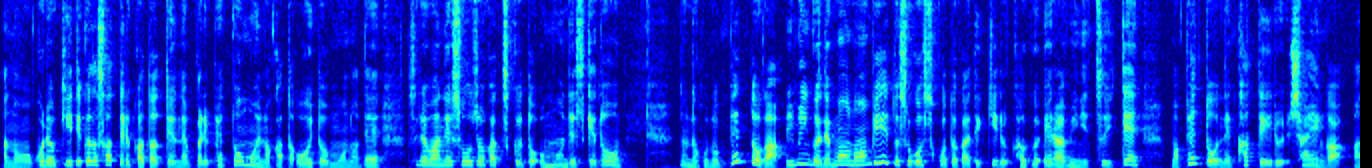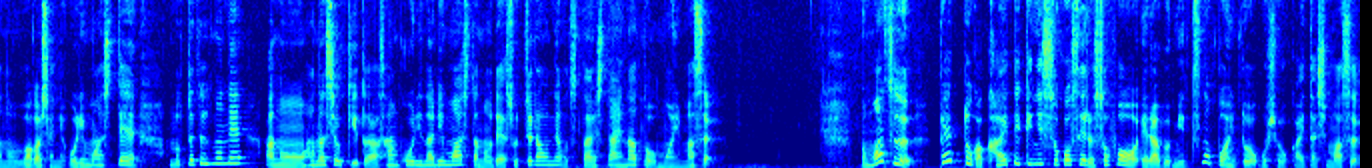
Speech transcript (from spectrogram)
あのこれを聞いてくださってる方っていうのはやっぱりペット思いの方多いと思うのでそれはね想像がつくと思うんですけどなのこのペットがリビングでものんびりと過ごすことができる家具選びについて、まあ、ペットをね飼っている社員があの我が社におりましてあのとてもねあの話を聞いたら参考になりましたのでそちらをねお伝えしたいなと思います。まずペットが快適に過ごせるソファを選ぶ3つのポイントをご紹介いたします。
